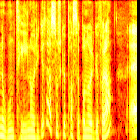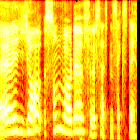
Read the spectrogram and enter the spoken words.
noen til Norge da, som skulle passe på Norge for han? Eh, ja, sånn var det før 1660.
